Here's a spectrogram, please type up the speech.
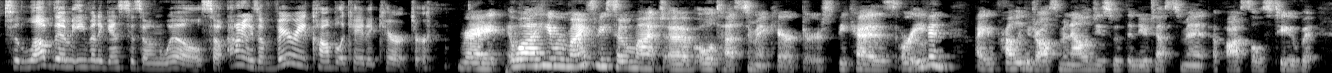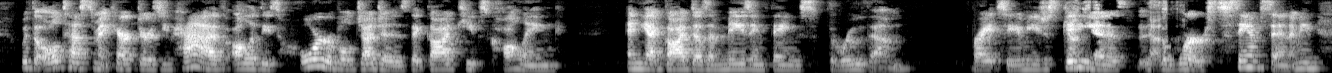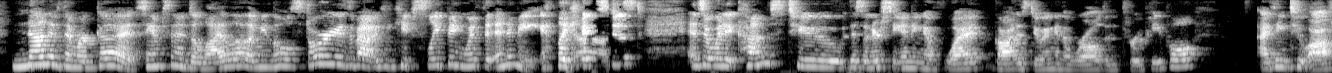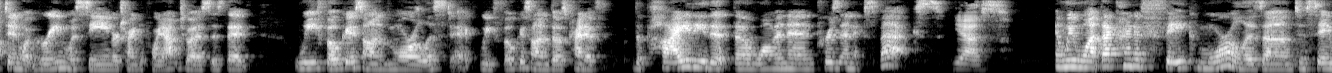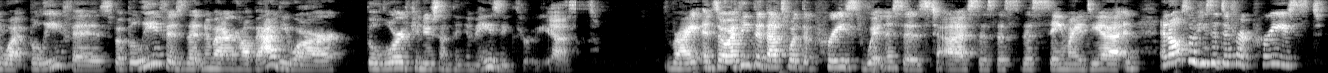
to love them even against his own will so i don't know he's a very complicated character Right. Well, he reminds me so much of Old Testament characters because, or even I probably could draw some analogies with the New Testament apostles too. But with the Old Testament characters, you have all of these horrible judges that God keeps calling, and yet God does amazing things through them. Right. So, I mean, you just Yes. Gideon is, is Yes. the worst. Samson. I mean, none of them are good. Samson and Delilah. I mean, the whole story is about he keeps sleeping with the enemy. Like, Yeah. it's just, and so when it comes to this understanding of what God is doing in the world and through people, I think too often what Greene was seeing or trying to point out to us is that we focus on the moralistic. We focus on those kind of the piety that the woman in prison expects. yes. And we want that kind of fake moralism to say what belief is. But belief is that no matter how bad you are, the Lord can do something amazing through you. Yes. Right? And so i think that that's what the priest witnesses to us is this this same idea. And and also he's a different priest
